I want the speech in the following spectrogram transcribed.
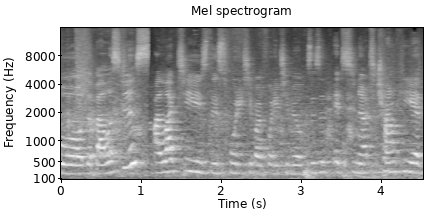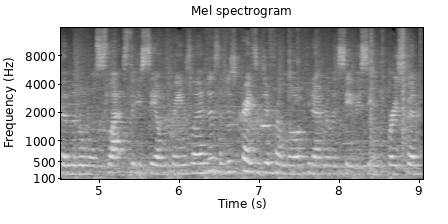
for the balusters. I like to use this 42 by 42 mil because it's, it's, you know it's chunkier than the normal slats that you see on Queenslanders. It just creates a different look. You don't really see this in Brisbane.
